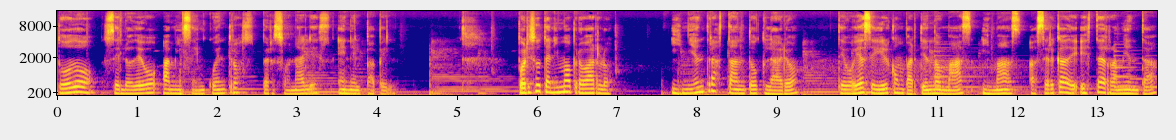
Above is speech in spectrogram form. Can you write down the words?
todo se lo debo a mis encuentros personales en el papel. Por eso te animo a probarlo. Y mientras tanto, claro, te voy a seguir compartiendo más y más acerca de esta herramienta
